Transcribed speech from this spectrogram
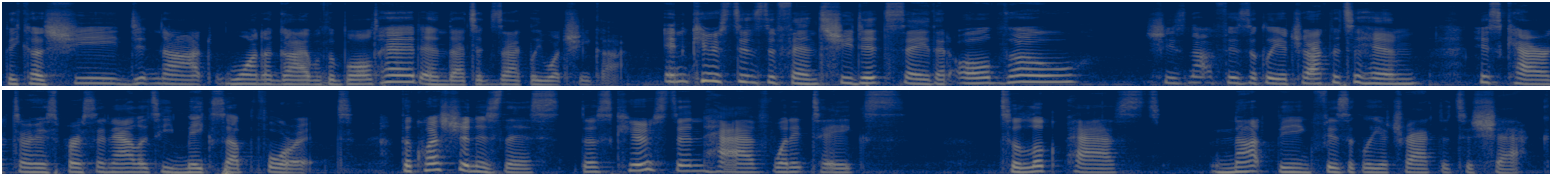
because she did not want a guy with a bald head, and that's exactly what she got. In Kirsten's defense, she did say that although she's not physically attracted to him, his character, his personality makes up for it. The question is this Does Kirsten have what it takes to look past not being physically attracted to Shaq?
